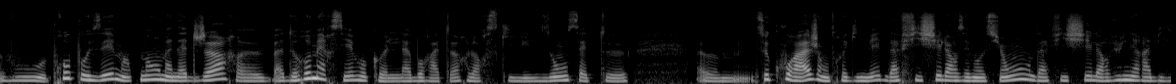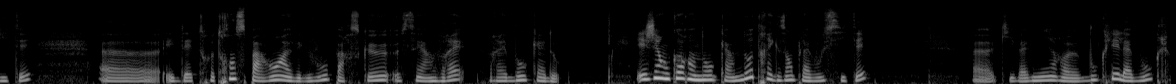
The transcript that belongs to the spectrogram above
vous proposer maintenant, manager, euh, bah, de remercier vos collaborateurs lorsqu'ils ont cette, euh, euh, ce courage, entre guillemets, d'afficher leurs émotions, d'afficher leur vulnérabilité et d'être transparent avec vous parce que c'est un vrai, vrai beau cadeau. Et j'ai encore un, donc un autre exemple à vous citer qui va venir boucler la boucle.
